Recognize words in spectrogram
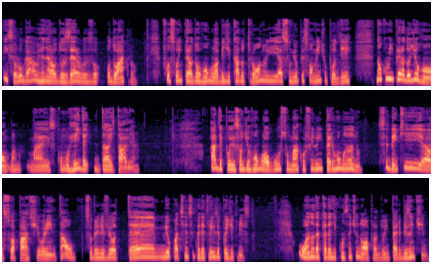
Em seu lugar, o general dos Érulos, Odoacro, forçou o imperador Rômulo a abdicar do trono e assumiu pessoalmente o poder, não como imperador de Roma, mas como rei da Itália. A deposição de Rômulo Augusto marca o fim do Império Romano, se bem que a sua parte oriental sobreviveu até 1453 d.C., o ano da queda de Constantinopla do Império Bizantino.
